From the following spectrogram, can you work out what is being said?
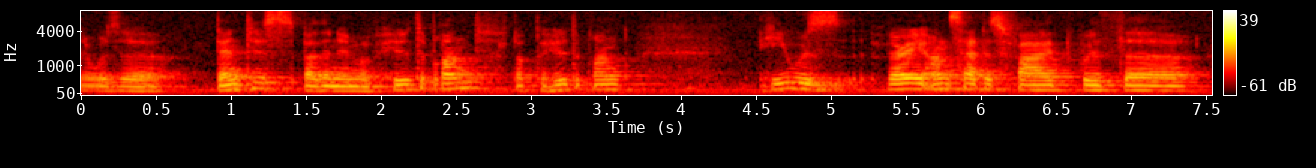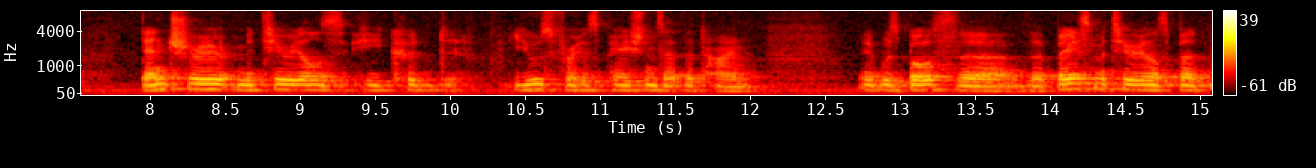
There was a dentist by the name of Hildebrand, Dr. Hildebrand. He was very unsatisfied with the denture materials he could use for his patients at the time. It was both the, the base materials, but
